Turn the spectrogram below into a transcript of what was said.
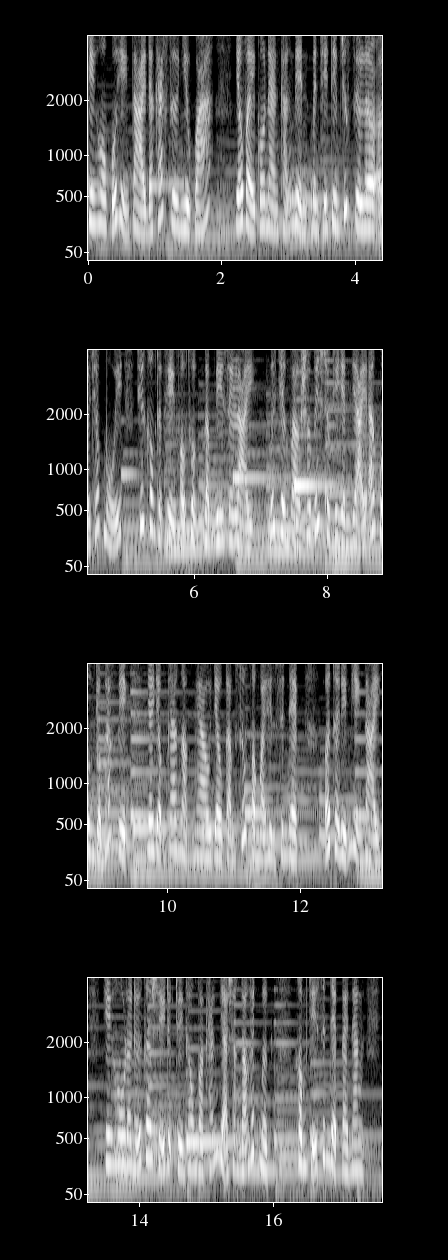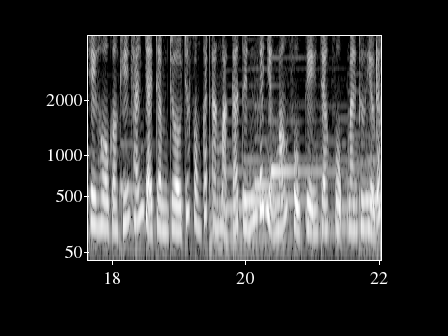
Hiền Hồ của hiện tại đã khác xưa nhiều quá. Dẫu vậy, cô nàng khẳng định mình chỉ tiêm chút filler ở chóp mũi, chứ không thực hiện phẫu thuật đập đi xây lại. Bước chân vào showbiz sau khi giành giải Á quân giọng hát Việt nhờ giọng ca ngọt ngào, giàu cảm xúc và ngoại hình xinh đẹp. Ở thời điểm hiện tại, Hiền Hồ là nữ ca sĩ được truyền thông và khán giả săn đón hết mực. Không chỉ xinh đẹp tài năng, Hiền Hồ còn khiến khán giả trầm trồ trước phong cách ăn mặc cá tính với những món phụ kiện trang phục mang thương hiệu đắt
